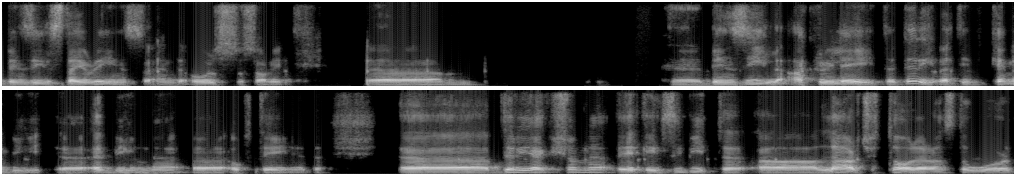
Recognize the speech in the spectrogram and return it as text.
benzyl styrenes, and also, sorry, um, uh, benzyl acrylate derivative can be uh, have been uh, obtained. The reaction exhibit a large tolerance toward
